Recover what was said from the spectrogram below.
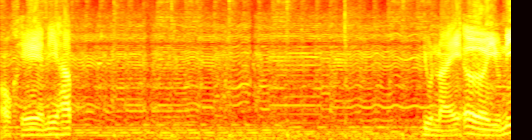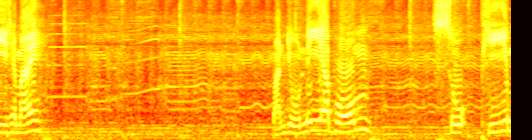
โอเคนี่ครับ อยู่ไหนเอ่ยอยู่นี่ใช่ไหมมันอยู่นี่ครับผม สุพีม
